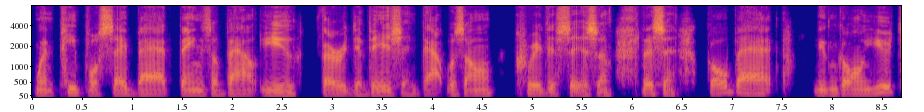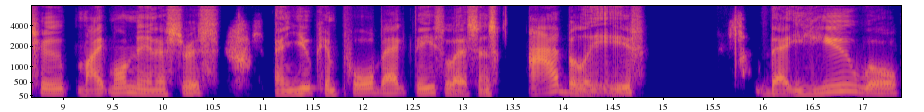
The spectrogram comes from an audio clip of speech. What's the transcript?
when people say bad things about you third division that was on criticism. Listen go back you can go on YouTube, Mike Moore Ministries, and you can pull back these lessons. I believe that you will,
